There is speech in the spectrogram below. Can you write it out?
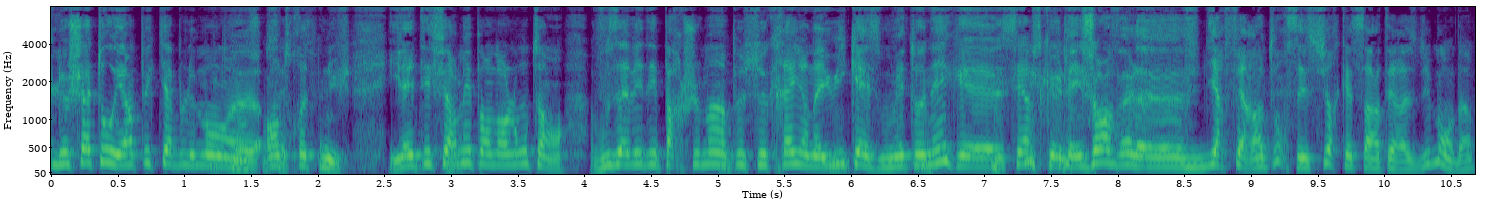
le château est impeccablement euh, entretenu. Il a été fermé pendant longtemps. Vous avez des parchemins un peu secrets, il y en a huit caisses. Vous m'étonnez que Serge que les gens veulent euh, venir faire un tour, c'est sûr que ça intéresse du monde. Hein.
